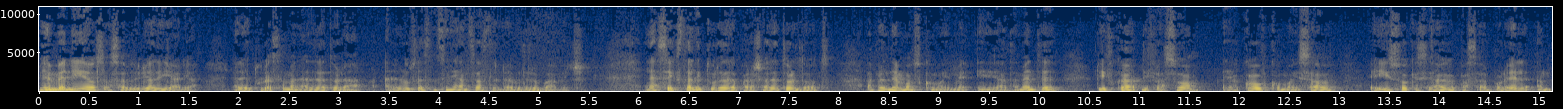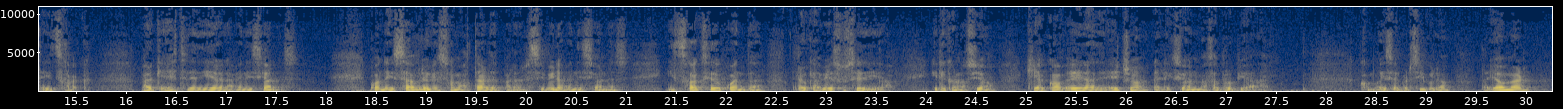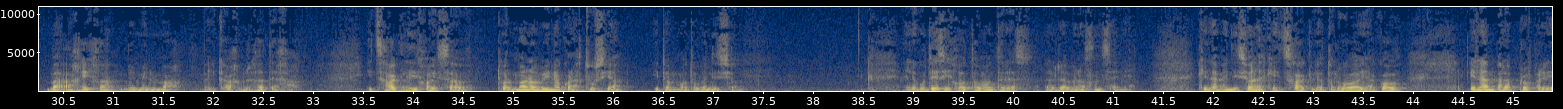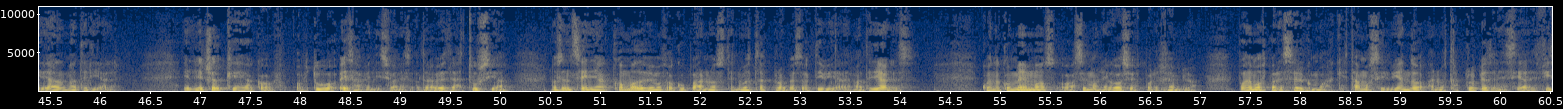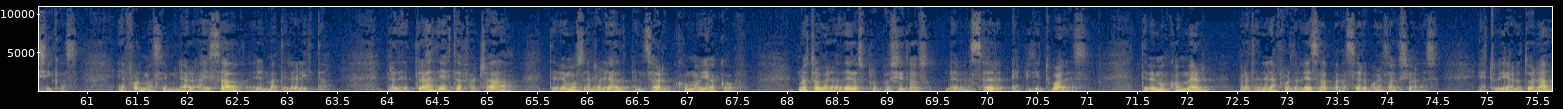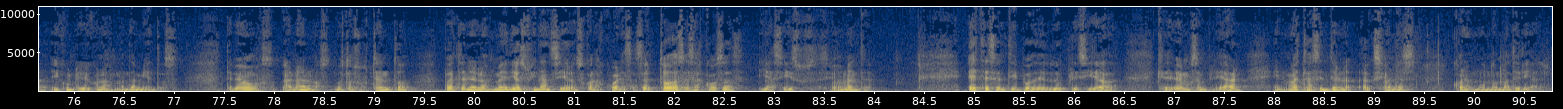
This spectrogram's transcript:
Bienvenidos a Sabiduría Diaria, la lectura semanal de la Torá a la luz de las enseñanzas del Rebbe de Lubavitch. En la sexta lectura de la parashá de Toldot, aprendemos cómo inmediatamente Rivka disfrazó a Jacob como Isab e hizo que se haga pasar por él ante Yitzhak, para que éste le diera las bendiciones. Cuando Isab regresó más tarde para recibir las bendiciones, Yitzhak se dio cuenta de lo que había sucedido y reconoció que Jacob era de hecho la elección más apropiada. Como dice el versículo, Bayomer, va ajija bemirma, baikach brijateja. Yitzhak le dijo a Isab, tu hermano vino con astucia y tomó tu bendición. En el Kutés hijo tomo 3, el Rebbe nos enseña que las bendiciones que Yitzhak le otorgó a Jacob eran para prosperidad material. El hecho de que Jacob obtuvo esas bendiciones a través de la astucia nos enseña cómo debemos ocuparnos de nuestras propias actividades materiales. Cuando comemos o hacemos negocios, por ejemplo, podemos parecer como que estamos sirviendo a nuestras propias necesidades físicas, en forma similar a Esav, el materialista. Pero detrás de esta fachada debemos en realidad pensar como Jacob. Nuestros verdaderos propósitos deben ser espirituales. Debemos comer para tener la fortaleza para hacer buenas acciones, estudiar la Torah y cumplir con los mandamientos. Debemos ganarnos nuestro sustento para tener los medios financieros con los cuales hacer todas esas cosas y así sucesivamente. Este es el tipo de duplicidad que debemos emplear en nuestras interacciones con el mundo material.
